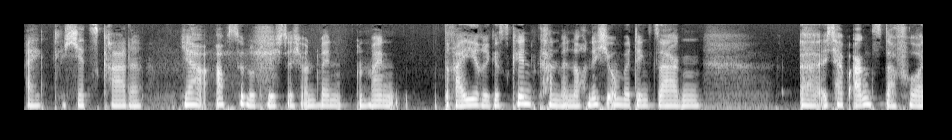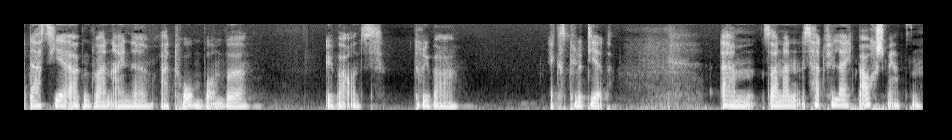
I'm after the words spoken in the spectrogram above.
eigentlich jetzt gerade. Ja, absolut wichtig. Und wenn, und mein dreijähriges Kind kann mir noch nicht unbedingt sagen, äh, ich habe Angst davor, dass hier irgendwann eine Atombombe über uns drüber explodiert. Ähm, sondern es hat vielleicht Bauchschmerzen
